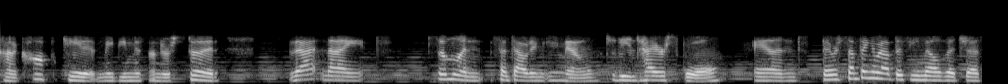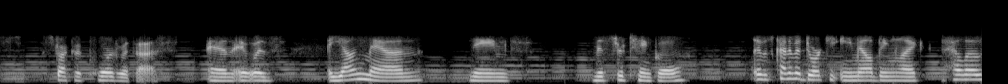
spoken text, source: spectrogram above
kind of complicated, maybe misunderstood. That night, someone sent out an email to the entire school, and there was something about this email that just struck a chord with us. And it was a young man named Mr. Tinkle it was kind of a dorky email being like, Hello,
